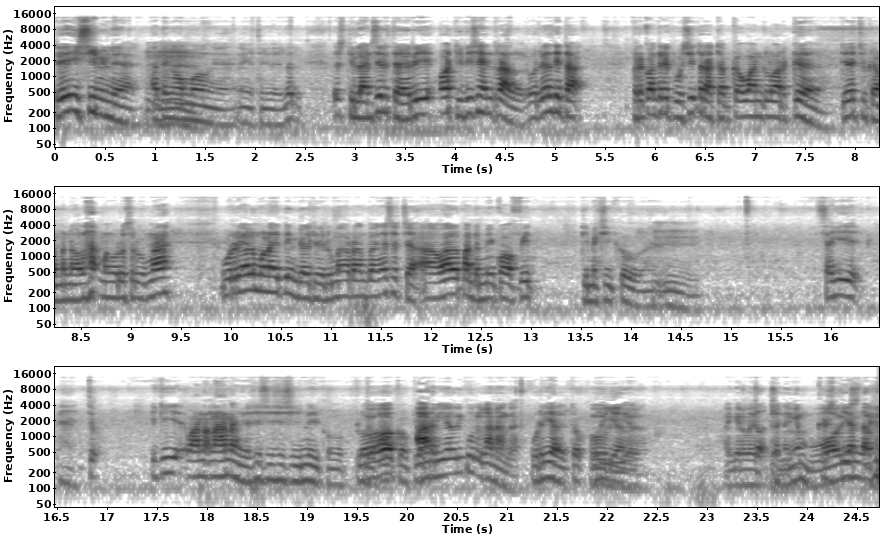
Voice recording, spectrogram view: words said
dia isi nih ya, ada Hmm. ngomong ya. Terus- Terus dilansir dari Auditi Sentral, Uriel tidak berkontribusi terhadap keuangan keluarga. Dia juga menolak mengurus rumah. Uriel mulai tinggal di rumah orang tuanya sejak awal pandemi Covid di Meksiko. Hmm. Saya cuk iki anak lanang ya sisi sisi ini goblok Loh, goblok. Ariel itu lanang ta? Uriel cuk. Oh Uriel. iya. Akhirnya Cok, wedok. jenenge Christian tapi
